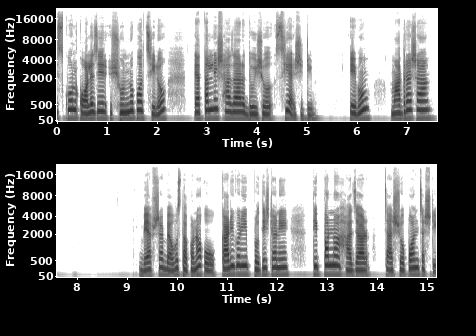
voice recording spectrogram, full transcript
স্কুল কলেজের শূন্যপদ ছিল তেতাল্লিশ হাজার দুইশো ছিয়াশিটি এবং মাদ্রাসা, ব্যবসা ব্যবস্থাপনা ও কারিগরি প্রতিষ্ঠানে তিপ্পান্ন হাজার চারশো পঞ্চাশটি।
